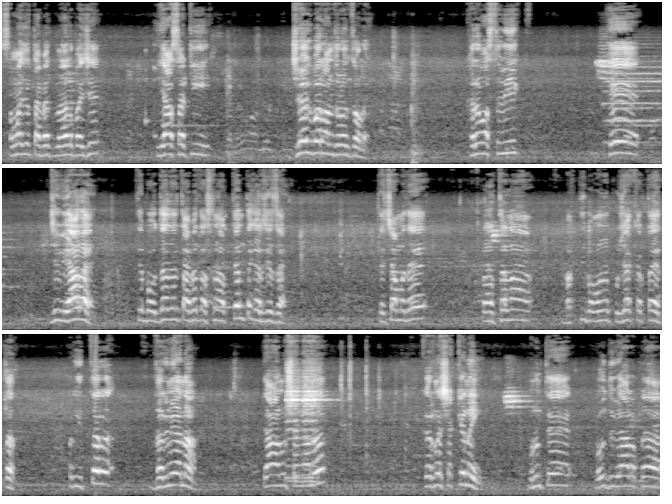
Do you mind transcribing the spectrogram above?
समाजाच्या ताब्यात मिळालं पाहिजे. यासाठी जगभर आंदोलन चालू आहे. खरं वास्तविक हे जे विहार आहे ते बौद्धाच्या ताब्यात असणं अत्यंत गरजेचं आहे. त्याच्यामध्ये प्रार्थना भक्तिभावानं पूजा करता येतात. पण इतर धर्मियांना त्या अनुषंगानं करणं शक्य नाही. म्हणून ते बौद्ध विहार आपल्या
